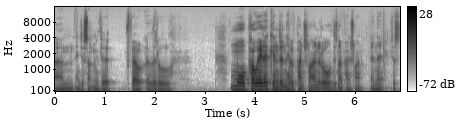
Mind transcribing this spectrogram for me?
um, and just something that felt a little more poetic and didn't have a punchline at all. There's no punchline in that. Just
